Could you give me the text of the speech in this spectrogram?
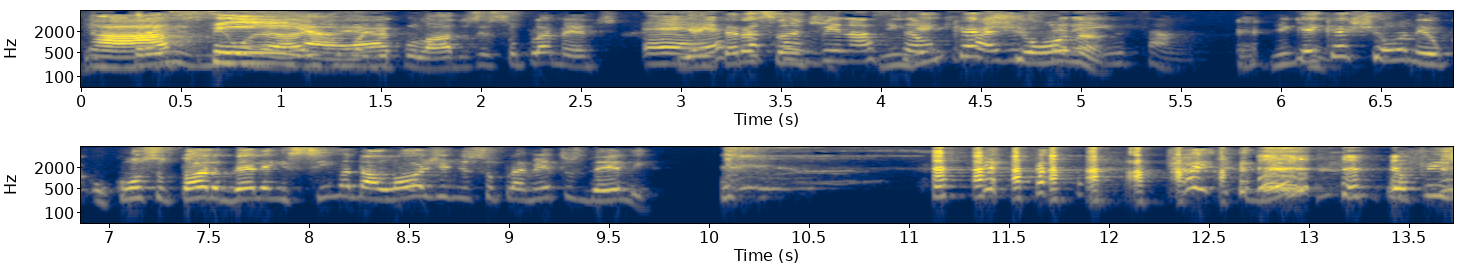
de Ah, 3 mil sim, reais de é. manipulados e suplementos. É, E é essa interessante, ninguém que questiona. Ninguém questiona. O, o consultório dele é em cima da loja de suplementos dele. tá entendendo? Eu fiz,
